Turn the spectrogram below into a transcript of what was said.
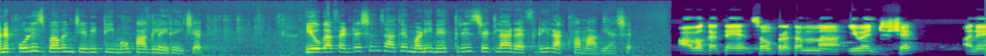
અને પોલીસ ભવન જેવી ટીમો ભાગ લઈ રહી છે. યોગા ફેડરેશન સાથે મળીને ત્રીસ જેટલા રેફરી રાખવામાં આવ્યા છે. આ વખતે સૌ પ્રથમ ઇવેન્ટ છે અને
